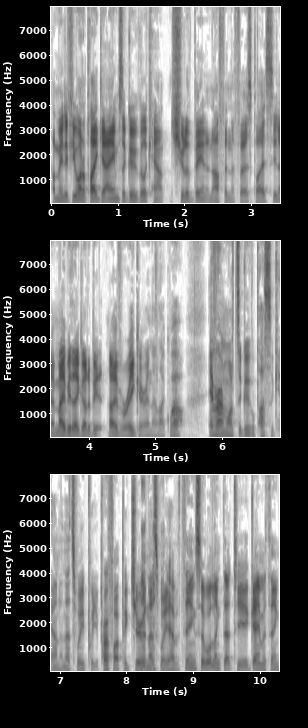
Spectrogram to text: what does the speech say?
I mean, if you want to play games, a Google account should have been enough in the first place. You know, maybe they got a bit overeager and they're like, well, everyone wants a Google Plus account, and that's where you put your profile picture, and that's where you have a thing. So we'll link that to your gamer thing,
